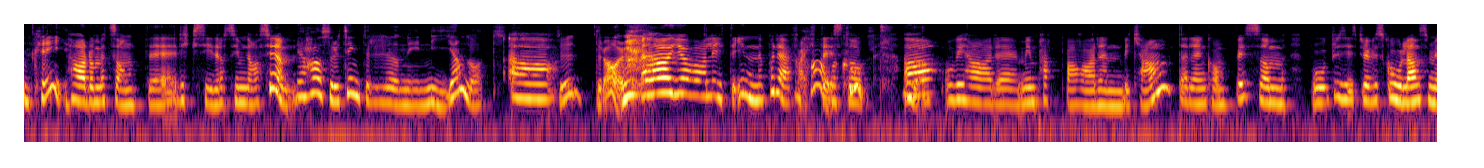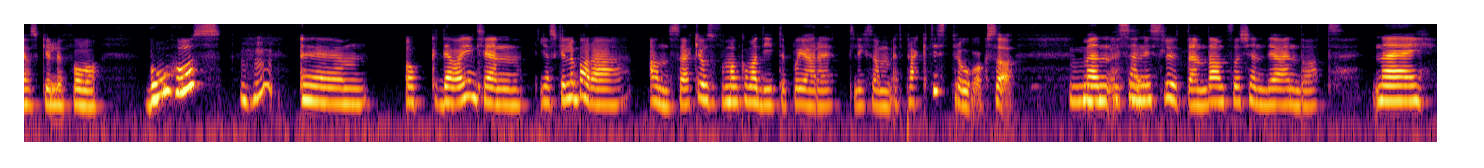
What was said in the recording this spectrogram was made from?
Okej. Har de ett sånt riksidrottsgymnasium? Jaha, så du tänkte redan i nian då att Ja, du drar? ja, jag var lite inne på det Jaha, vad faktiskt. och, coolt. ja, och vi har, min pappa har en bekant eller en kompis som bor precis bredvid skolan som jag skulle få bo hos. Mhm. Ehm, och det var egentligen, jag skulle bara ansöka och så får man komma dit upp och göra ett, liksom, ett praktiskt prov också. Mm, Men sen i slutändan så kände jag ändå att nej,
